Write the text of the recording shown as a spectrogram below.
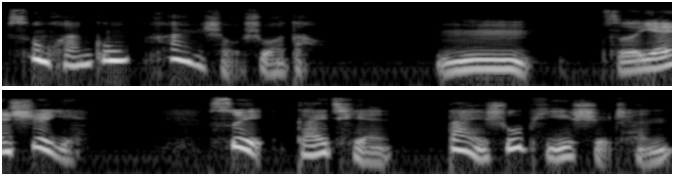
宋桓公颔首说道：“嗯，子言是也。”遂改遣戴叔皮使臣，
